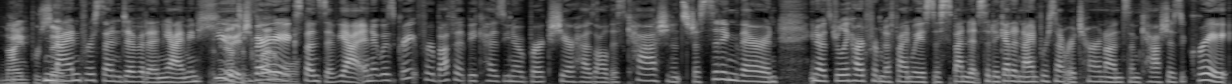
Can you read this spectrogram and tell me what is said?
nine percent, nine percent dividend. Yeah, I mean, huge, I mean, very expensive. Yeah, and it was great for Buffett because you know Berkshire has all this cash and it's just sitting there, and you know it's really hard for him to find ways to spend it. So to get a nine percent return on some cash is great.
